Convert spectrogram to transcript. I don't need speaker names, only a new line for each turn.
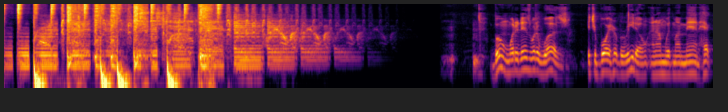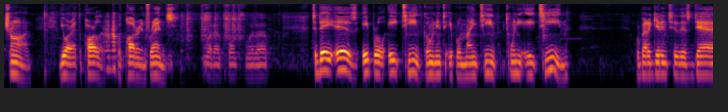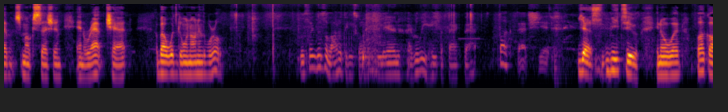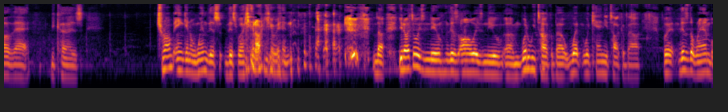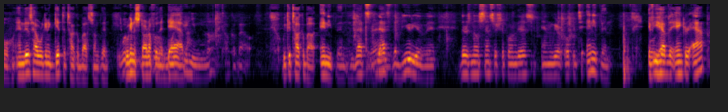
Boom, what it is, what it was. It's your boy Herberito, and I'm with my man Hectron. You are at the parlor with Potter and friends.
What up, folks? What up?
Today is April 18th, going into April 19th, 2018. We're about to get into this dab smoke session and rap chat about what's going on in the world.
Looks like there's a lot of things going on, man. I really hate the fact that fuck that shit.
Yes, me too. You know what? Fuck all that because Trump ain't gonna win this this fucking argument. no, you know it's always new. There's always new. Um, what do we talk about? What what can you talk about? But this is the ramble, and this is how we're gonna get to talk about something.
What-
we're gonna start off with a dab.
What can you not talk about?
We could talk about anything. That's that's the beauty of it. There's no censorship on this, and we are open to anything. If you have the Anchor app,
